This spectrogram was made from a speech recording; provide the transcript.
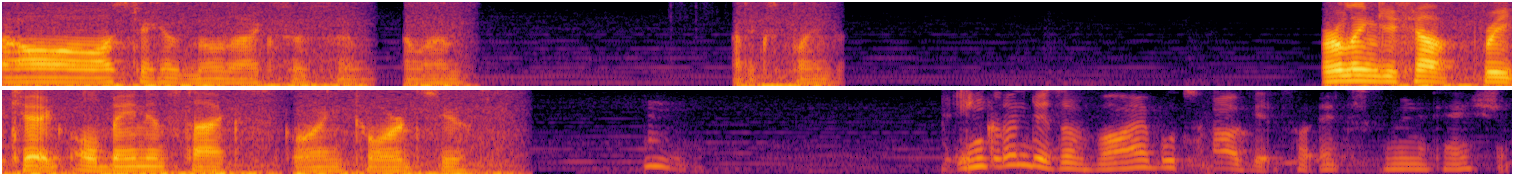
Oh, Austria has no access in Milan. That explains it. Erling, you have free kick Albanian stacks going towards you. Hmm. England is a viable target for excommunication.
